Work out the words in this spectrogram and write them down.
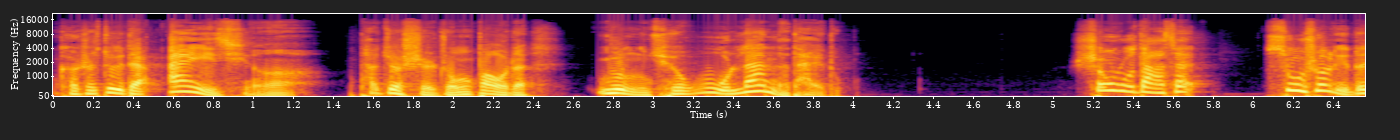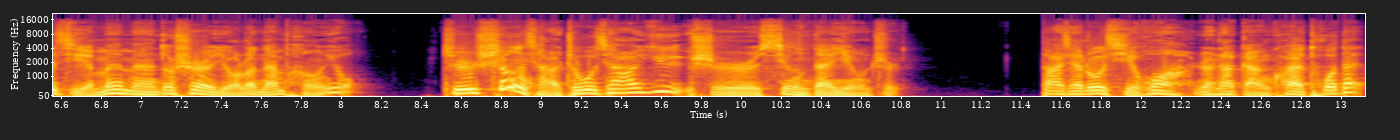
可是对待爱情啊，他却始终抱着宁缺毋滥的态度。升入大赛，宿舍里的姐妹们都是有了男朋友，只剩下周佳玉是形单影只。大家都起哄啊让她赶快脱单。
